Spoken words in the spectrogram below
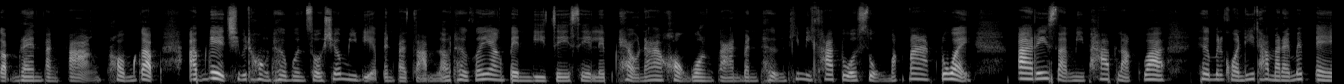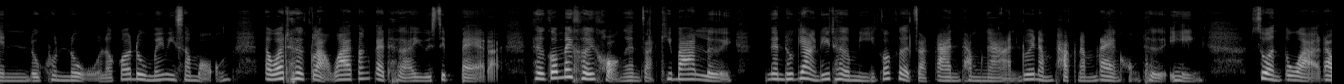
กับแบรนด์ต่างๆ พร้อมกับอัปเดตชีวิตของเธอบนโซเชียลมีเดียเป็นประจำ แล้วเธอก็ยังเป็นดีเจเซเลบแถวหน้าของวงการบันเทิงที่มีค่าตัวสูงมากๆด้วย ปารีสมีภาพลักษณ์ว่า เธอเป็นคนที่ทำอะไรไม่เป็นดูคุณหนูแล้วก็ดูไม่มีสมอง แต่ว่าเธอกล่าวว่าตั้งแต่เธออายุ 18อะ เธอก็ไม่เคยขอเงินจากที่บ้านเลย เงินทุกอย่างที่เธอมีก็เกิดจากการทำงานด้วยน้ำพักน้ำแรงของเธอเอง ส่วนตัวเรา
